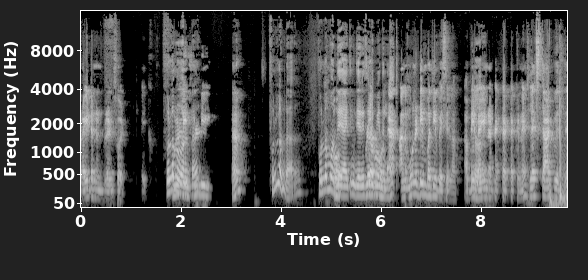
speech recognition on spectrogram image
பிரைட்டன் அண்ட் பிரென்ஃபர்ட் ஃபுல்லம்டா ஃபுல்லம் வந்து ஐ திங்க் தேர் இஸ் அந்த மூணு டீம் பத்தியே பேசிடலாம். அப்படியே லைன் டக் டக் டக்னு லெட்ஸ் ஸ்டார்ட் வித்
